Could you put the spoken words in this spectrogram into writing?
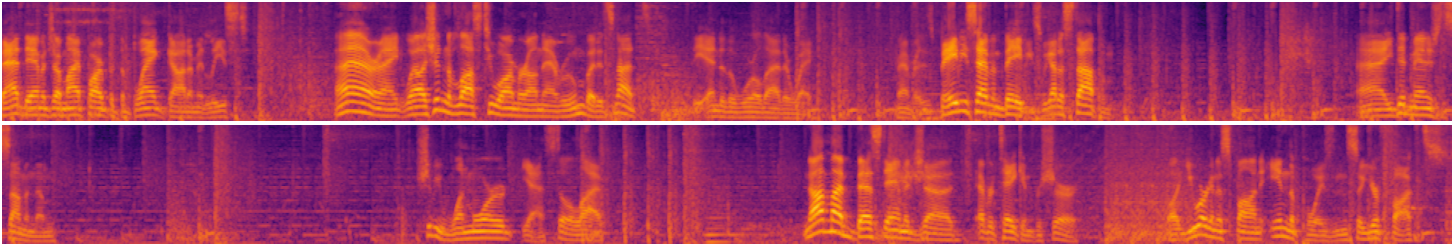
Bad damage on my part, but the blank got him at least. Alright, well, I shouldn't have lost two armor on that room, but it's not the end of the world either way. Remember, there's babies having babies. We gotta stop them. Uh, he did manage to summon them. Should be one more. Yeah, still alive. Not my best damage uh, ever taken, for sure. Well, you are going to spawn in the poison, so you're fucked.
